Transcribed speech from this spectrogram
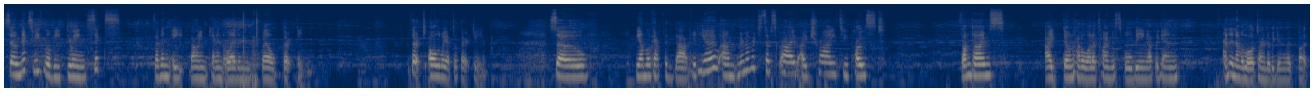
So next week we'll be doing six 7, 8, 9, 10, 11, 12, 13. 13 all the way up to 13. So, be on the lookout for that video. Um, remember to subscribe. I try to post sometimes. I don't have a lot of time with school being up again. I didn't have a lot of time to begin with, but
